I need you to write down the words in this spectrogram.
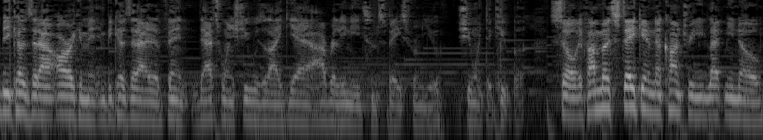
because of that argument and because of that event, that's when she was like, "Yeah, I really need some space from you." She went to Cuba. So if I'm mistaken in the country, let me know,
